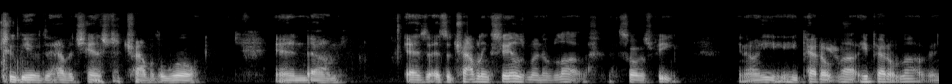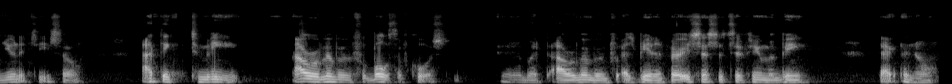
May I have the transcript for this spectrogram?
to be able to have a chance to travel the world, and um, as as a traveling salesman of love, so to speak, you know, he he peddled love, he peddled love and unity. So, I think to me, I'll remember him for both, of course. Yeah, but I remember as being a very sensitive human being that you know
